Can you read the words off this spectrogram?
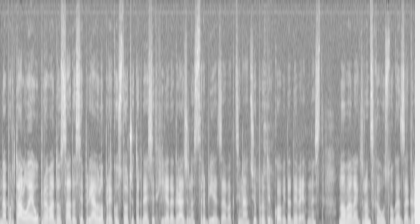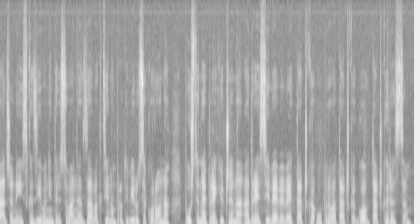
Na portalu e-uprava do sada se prijavilo preko 140.000 građana Srbije za vakcinaciju protiv COVID-19. Nova elektronska usluga za građane i iskazivanje interesovanja za vakcinom protiv virusa korona puštena je prekjuče na adresi www.uprava.gov.rs.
